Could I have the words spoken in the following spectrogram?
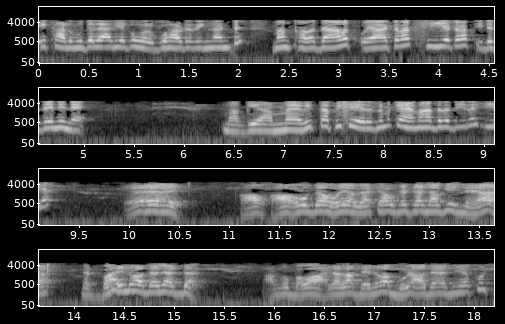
ඒ කළු මුදලාලියගේ හොර ගුහාවට රින්ගන්ට මං කවදාවත් ඔයාටවත් 100ටවත් ඉඩ දෙන්නේ නෑ. මගේ අම්මා ඇවිත් අපි ෂේරටම කෑම හදලා දීලා ගියා. ඒයි කව කවුද ඔය වැට උඩට නගින්නේ ඈ? දැන් බයිනවද නැද්ද? අඟු බව අලලා දෙනවා බුරාදෑනියෙකුට.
